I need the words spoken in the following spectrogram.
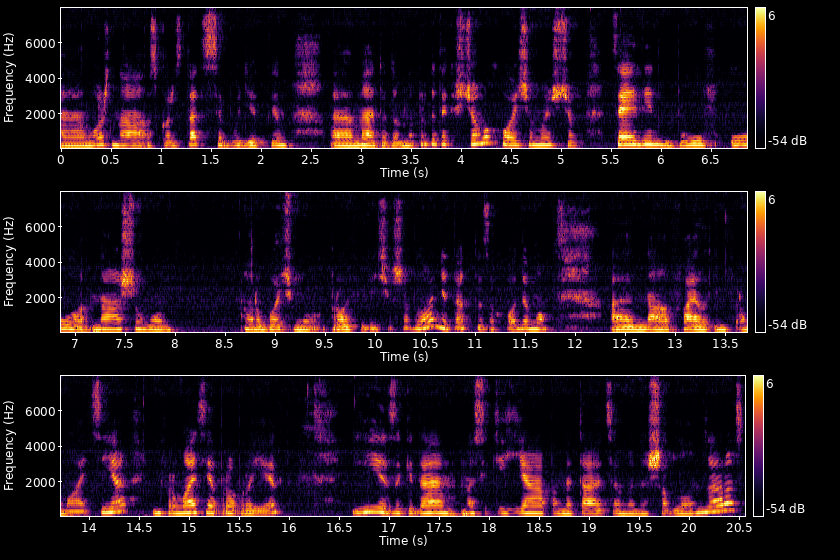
е, можна скористатися будь-яким е, методом. Наприклад, якщо ми хочемо, щоб цей лінк був у нашому робочому профілі чи шаблоні, так, то заходимо е, на файл інформація, інформація про проєкт. І закидаємо, наскільки я пам'ятаю, це у мене шаблон зараз.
